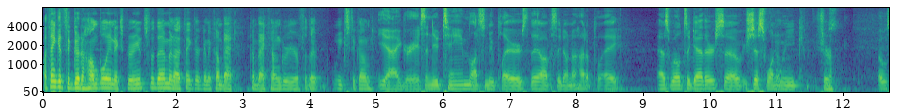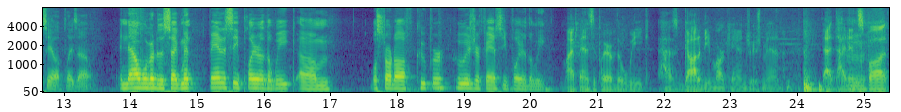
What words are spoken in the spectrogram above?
I think it's a good humbling experience for them, and I think they're going to come back, come back hungrier for the weeks to come. Yeah, I agree. It's a new team, lots of new players. They obviously don't know how to play as well together, so it's just one week. Sure. But we'll see how it plays out. And now we'll go to the segment fantasy player of the week. Um, we'll start off. Cooper, who is your fantasy player of the week? My fantasy player of the week has got to be Mark Andrews, man. That tight end mm. spot,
